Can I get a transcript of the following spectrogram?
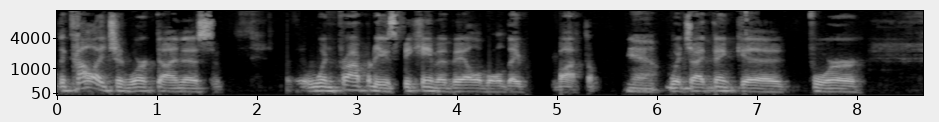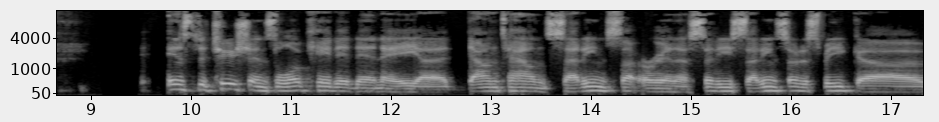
the college had worked on this. When properties became available, they bought them. Yeah. Which I think uh, for institutions located in a uh, downtown setting so, or in a city setting, so to speak, uh,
